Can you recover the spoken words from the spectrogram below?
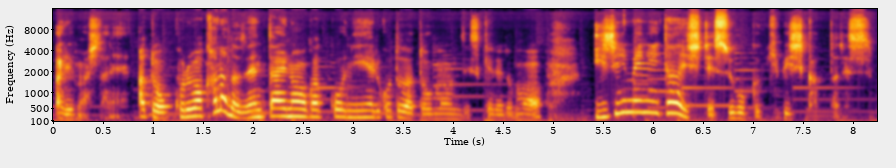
ありましたね。あとこれはカナダ全体の学校に言えることだと思うんですけれどもいじめに対してすごく厳しかったです。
